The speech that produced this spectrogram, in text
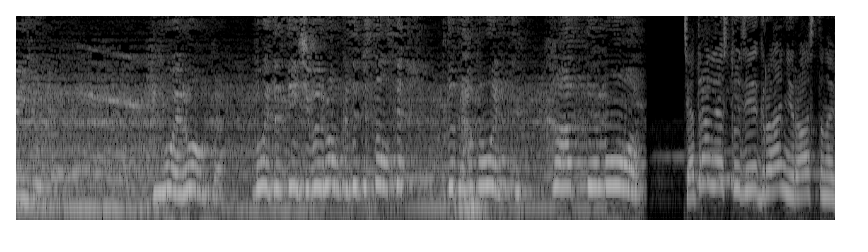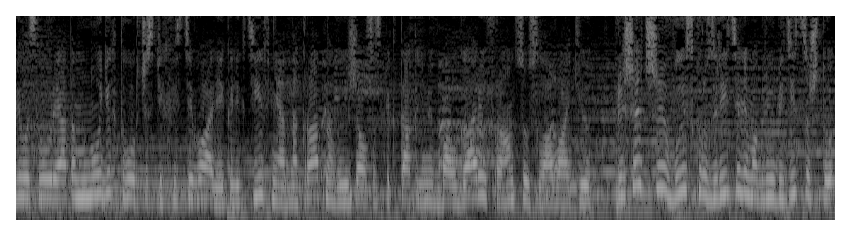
июня. Мой Ромка, мой застенчивый Ромка записался в добровольцы. Как ты мог? Театральная студия «Игра» не раз становилась лауреатом многих творческих фестивалей. Коллектив неоднократно выезжал со спектаклями в Болгарию, Францию, Словакию. Пришедшие в «Искру» зрители могли убедиться, что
